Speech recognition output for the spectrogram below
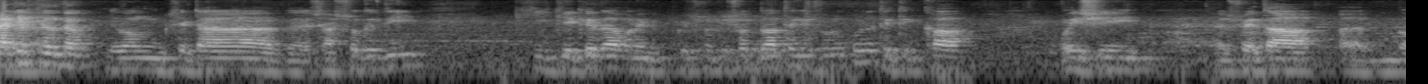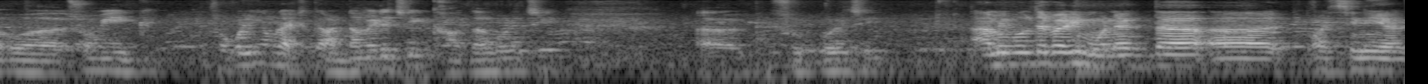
র্যাকেট খেলতাম। এবং সেটা শাশ্বতী কি কে কে দা মানে কৃষ্ণ কিশোর দা থেকে শুরু করে তিতিক্ষা ঐশী শ্বেতা শ্রমিক সকলেই আমরা একসাথে আড্ডা মেরেছি খাওয়া দাওয়া করেছি। শ্যুট করেছি। আমি বলতে পারি মোনাকদা অনেক সিনিয়র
